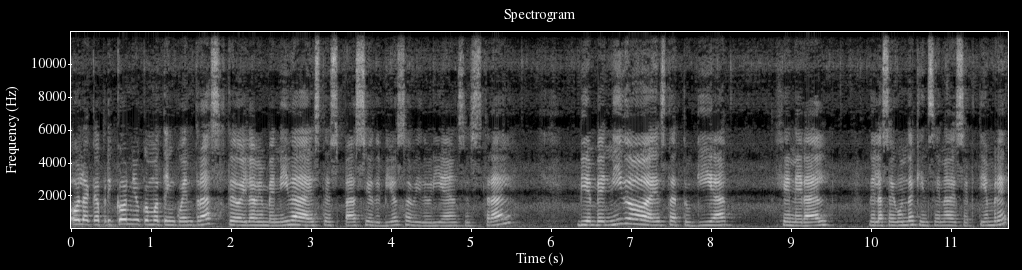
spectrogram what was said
Hola Capricornio, ¿cómo te encuentras? Te doy la bienvenida a este espacio de biosabiduría ancestral. Bienvenido a esta tu guía general de la segunda quincena de septiembre.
